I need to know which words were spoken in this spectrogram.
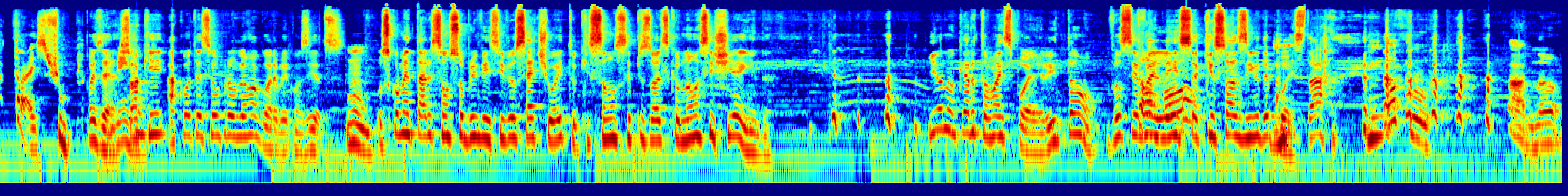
atrás, chupa. Pois é, só junto. que aconteceu um problema agora, Baconzitos. Hum. Os comentários são sobre o Invencível 78, que são os episódios que eu não assisti ainda. e eu não quero tomar spoiler. Então, você tá vai bom. ler isso aqui sozinho depois, tá? Não, ah, não.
